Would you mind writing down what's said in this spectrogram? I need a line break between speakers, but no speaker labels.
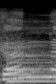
看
